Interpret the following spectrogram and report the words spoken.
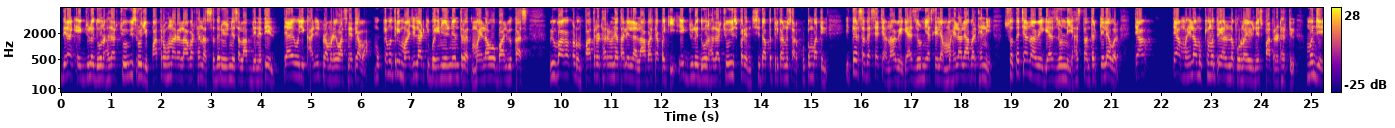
दिनांक एक जुलै दोन हजार चोवीस रोजी पात्र होणाऱ्या लाभार्थ्यांना सदर योजनेचा लाभ देण्यात येईल. त्याऐवजी खालीलप्रमाणे वाचण्यात यावा. मुख्यमंत्री माझी लाडकी बहीण योजनेअंतर्गत महिला व बाल विकास विभागाकडून पात्र ठरविण्यात आलेल्या लाभार्थ्यापैकी एक जुलै दोन हजार चोवीसपर्यंत शिधापत्रिकानुसार कुटुंबातील इतर सदस्याच्या नावे गॅस जोडणी असलेल्या महिला लाभार्थ्यांनी स्वतःच्या नावे गॅस जोडणी हस्तांतर केल्यावर त्या त्या महिला मुख्यमंत्री अन्नपूर्णा योजनेस पात्र ठरतील. म्हणजे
